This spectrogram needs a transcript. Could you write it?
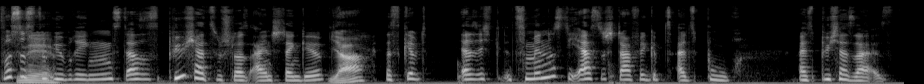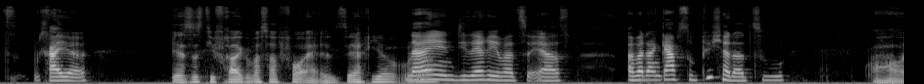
Wusstest Nee. du übrigens, dass es Bücher zu Schloss Einstein gibt? Ja? Es gibt, also ich, zumindest die erste Staffel gibt es als Buch. Als Bücherreihe. Ja, es ist die Frage, was war vorher? Serie oder? Nein, die Serie war zuerst. Aber dann gab es so Bücher dazu. Oh,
